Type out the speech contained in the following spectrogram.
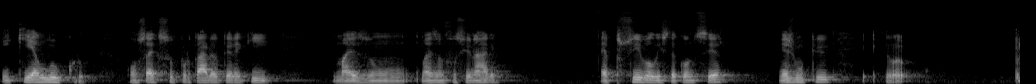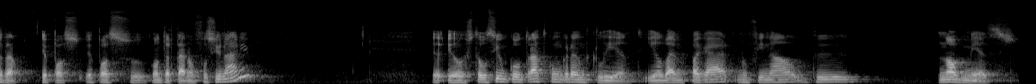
e que é lucro, consegue suportar eu ter aqui mais um, mais um funcionário? É possível isto acontecer? Mesmo que. Eu, perdão, eu posso, eu posso contratar um funcionário, eu, eu estabeleci um contrato com um grande cliente e ele vai-me pagar no final de nove meses.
